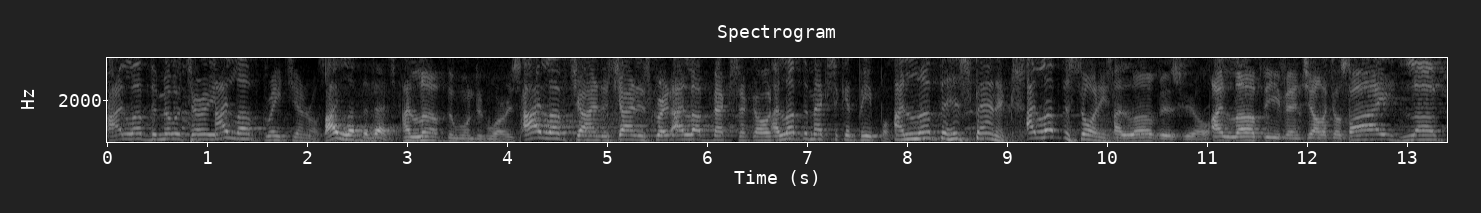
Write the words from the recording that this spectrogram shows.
I love the military. I love great generals. I love the vets. I love the wounded warriors. I love China. China's great. I love Mexico. I love the Mexican people. I love the Hispanics. I love the Saudis. I love Israel. I love the evangelicals. I love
